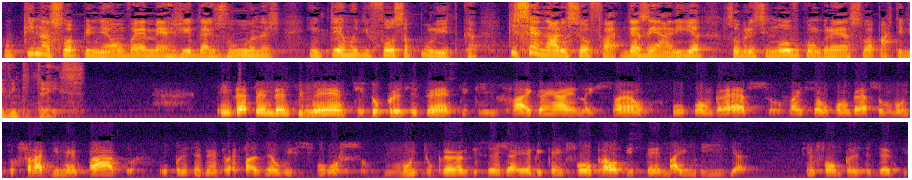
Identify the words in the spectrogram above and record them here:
O que, na sua opinião, vai emergir das urnas em termos de força política? Que cenário o senhor desenharia sobre esse novo Congresso a partir de 23? Independentemente do presidente que vai ganhar a eleição, o Congresso vai ser um Congresso muito fragmentado o presidente vai fazer um esforço muito grande, seja ele quem for, para obter maioria. Se for um presidente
